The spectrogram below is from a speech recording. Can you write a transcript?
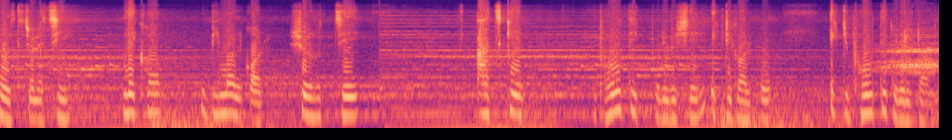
বলতে চলেছি, লেখক বিমল কর শুরু হচ্ছে আজকের ভৌতিক পরিবেশের একটি গল্প, একটি ভৌতিক রেল রেলটলি।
